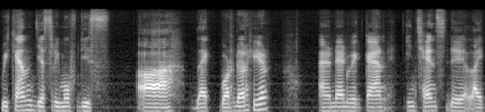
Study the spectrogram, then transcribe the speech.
we can just remove this uh black border here and then we can enhance the like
